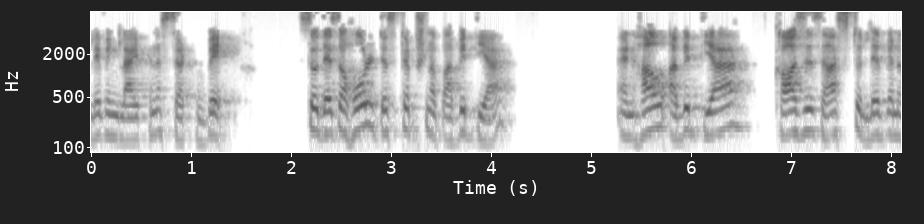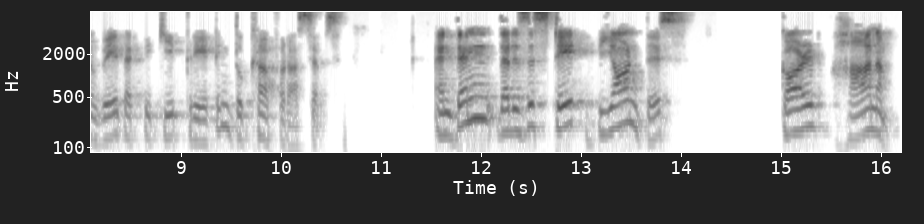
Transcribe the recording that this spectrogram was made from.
living life in a certain way. So there's a whole description of avidya and how avidya causes us to live in a way that we keep creating dukkha for ourselves. And then there is a state beyond this called hanam.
